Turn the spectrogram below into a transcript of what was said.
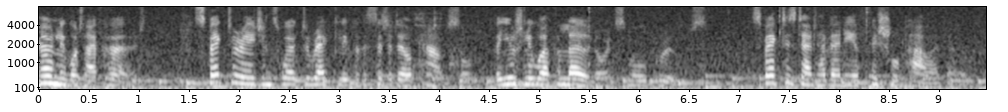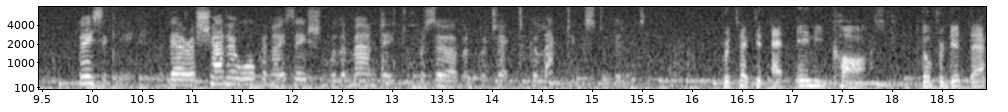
Only what I've heard. Spectre agents work directly for the Citadel Council. They usually work alone or in small groups. Spectres don't have any official power, though. Basically, they're a shadow organization with a mandate to preserve and protect galactic stability. Protect it at any cost. Don't forget that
